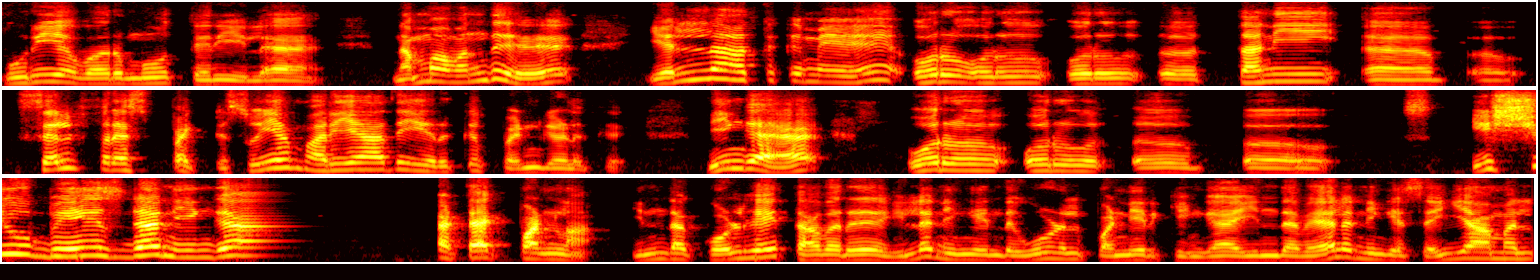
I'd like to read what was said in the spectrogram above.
புரிய வருமோ தெரியல. நம்ம வந்து எல்லாத்துக்குமே ஒரு ஒரு ஒரு தனி செல்ஃப் ரெஸ்பெக்ட் சுயமரியாதை இருக்கு பெண்களுக்கு. நீங்க ஒரு ஒரு இஷ்யூ பேஸ்டா நீங்க அட்டாக் பண்ணலாம். இந்த கொள்கை தவறு இல்ல நீங்க இந்த ஊழல் பண்ணிருக்கீங்க இந்த வேலை நீங்க செய்யாமல்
